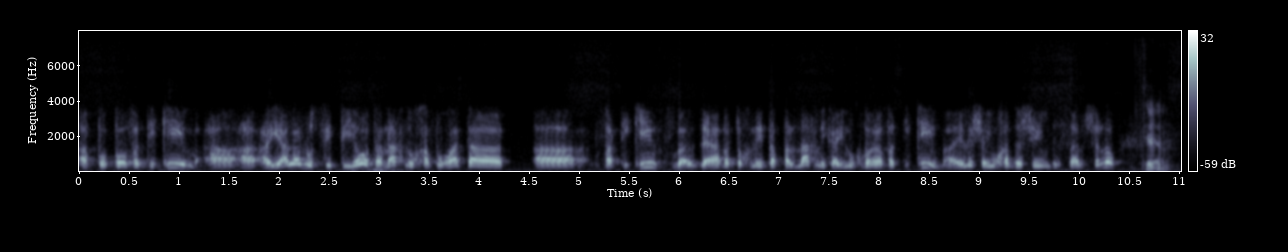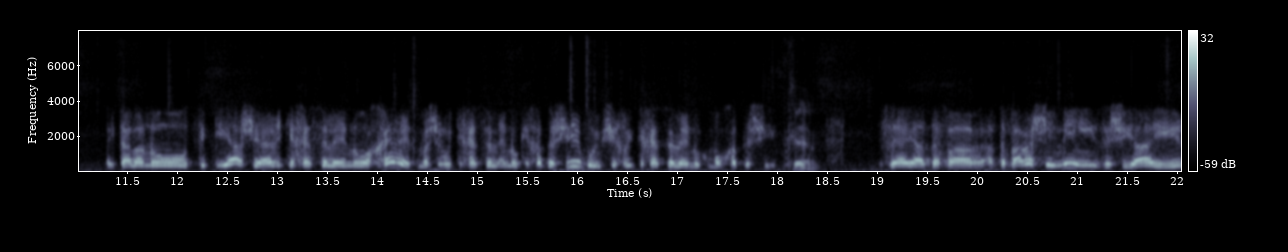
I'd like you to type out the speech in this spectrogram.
ואפרופו ותיקים, היה לנו ציפיות, אנחנו חבורת הוותיקים, זה היה בתוכנית הפלמ"חניק, היינו כבר הוותיקים, האלה שהיו חדשים בסל שלום. כן. הייתה לנו ציפייה שיאיר יתייחס אלינו אחרת מאשר הוא התייחס אלינו כחדשים, הוא המשיך להתייחס אלינו כמו חדשים. כן. זה היה הדבר. הדבר השני זה שיאיר,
